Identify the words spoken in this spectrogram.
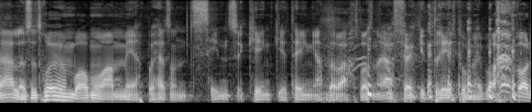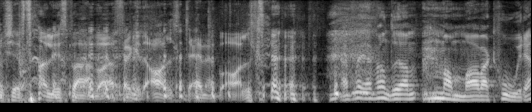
Ellers så tror jeg hun bare må være med på helt sånn sinnssykt kinky ting etter hvert. Bare sånn, jeg fucket drit på meg, bare, bare du skifter lyspære. Bare fucket alt. Jeg er med på alt. Jeg, jeg fant ut at mamma har vært hore.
